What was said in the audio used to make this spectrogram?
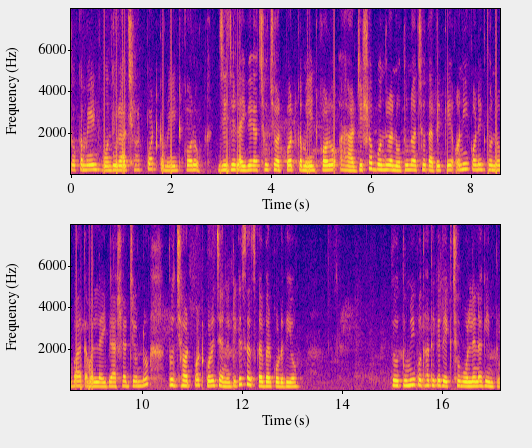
তো কমেন্ট বন্ধুরা, ছটপট কমেন্ট করো। যে যে লাইভে আছো, ছটপট কমেন্ট করো। আর যেসব বন্ধুরা নতুন আছো, তাদেরকে অনেক অনেক ধন্যবাদ আমার লাইভে আসার জন্য। তো ঝটপট করে চ্যানেলটিকে সাবস্ক্রাইবার করে দিও। তো তুমি কোথা থেকে দেখছ বললে না কিন্তু।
